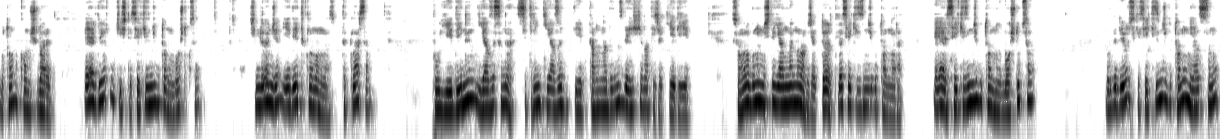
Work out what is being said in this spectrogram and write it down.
buton komşuları. Eğer diyorum ki işte 8. butonun boşluksa şimdi önce 7'ye tıklamam lazım. Tıklarsam bu 7'nin yazısını string yazı diye tanımladığımız değişken atacak 7'yi. Sonra bunun işte yanlarına bakacak 4 ile 8. butonlara. Eğer 8. butonumuz boşluksa burada diyoruz ki 8. butonun yazısını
